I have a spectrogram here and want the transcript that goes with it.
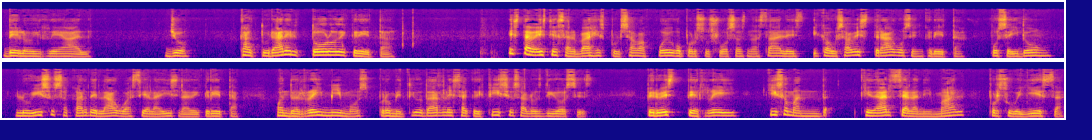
de lo irreal. Yo, capturar el toro de Creta. Esta bestia salvaje expulsaba fuego por sus fosas nasales y causaba estragos en Creta. Poseidón lo hizo sacar del agua hacia la isla de Creta, cuando el rey Mimos prometió darle sacrificios a los dioses. Pero este rey quiso quedarse al animal por su belleza,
